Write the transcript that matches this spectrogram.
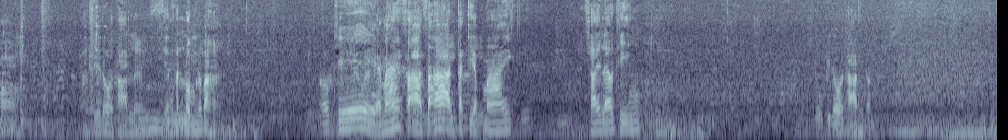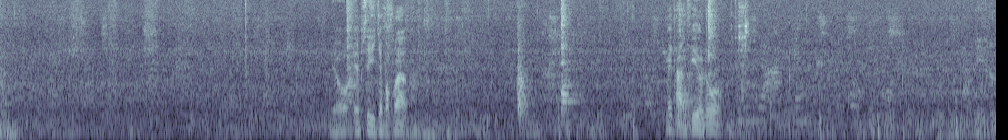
พอ พออะพี่โดทานเลย เสียงพัดลมหรือเปล่าฮะ โอเคเห็นไหมสะอาดสะอ้านตะเกียบไม้ ใช้แล้วทิ้งอืมดูพี่โดทานก่อน เดี๋ยว FC จะบอกว่า ไม่ถ่ายพี่โดโดนี่ครับ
